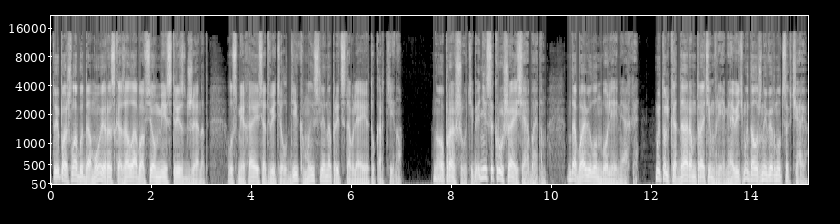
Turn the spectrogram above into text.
«Ты пошла бы домой и рассказала обо всем мистрис Дженнет», усмехаясь, ответил Дик, мысленно представляя эту картину. «Но прошу тебя, не сокрушайся об этом», — добавил он более мягко. «Мы только даром тратим время, а ведь мы должны вернуться к чаю.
